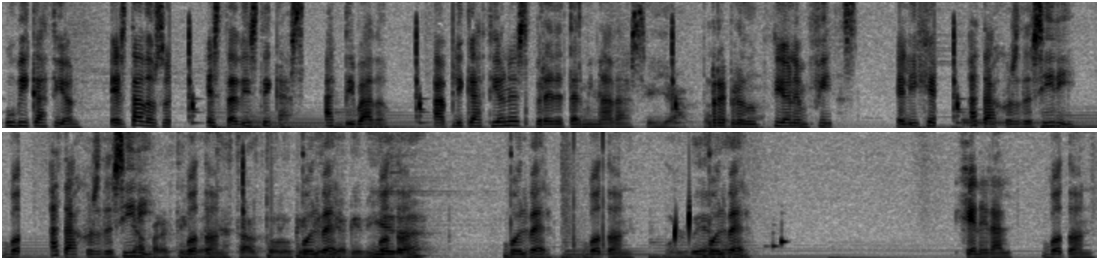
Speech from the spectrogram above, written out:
Ubicación. Estados. Estadísticas. Activado. Aplicaciones predeterminadas. Reproducción en feeds. Elige atajos de Siri. atajos de Siri. botón. Volver. botón. Volver. Botón. Volver. General. Botón.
